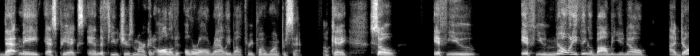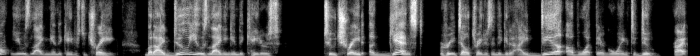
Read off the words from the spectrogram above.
that made SPX and the futures market, all of it overall, rally about 3.1%. Okay. So if you if you know anything about me, you know I don't use lagging indicators to trade, but I do use lagging indicators to trade against retail traders and to get an idea of what they're going to do. Right.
